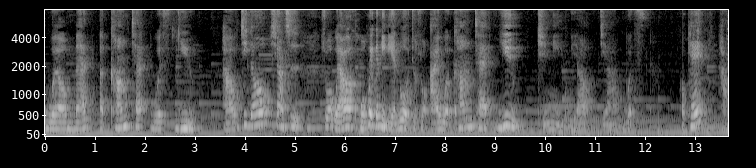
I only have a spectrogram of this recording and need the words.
will make a contact with you。 好，记得哦，下次说我要我会跟你联络，就说 I will contact you，请你不要加 with，OK？好，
